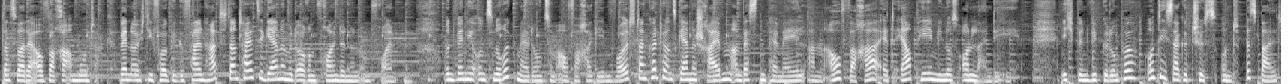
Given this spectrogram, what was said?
Das war der Aufwacher am Montag. Wenn euch die Folge gefallen hat, dann teilt sie gerne mit euren Freundinnen und Freunden. Und wenn ihr uns eine Rückmeldung zum Aufwacher geben wollt, dann könnt ihr uns gerne schreiben, am besten per Mail an aufwacher.rp-online.de. Ich bin Wiebke Dumpe und ich sage Tschüss und bis bald.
